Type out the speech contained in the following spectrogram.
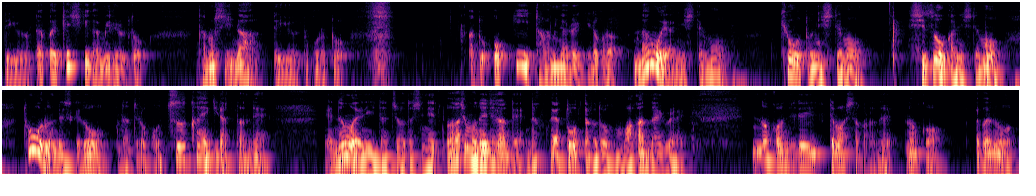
ていうのと、やっぱり景色が見れると楽しいなっていうところと、あと、大きいターミナル駅、だから名古屋にしても、京都にしても、静岡にしても、通るんですけど、なんていうの、こう、通過駅だったんで、名古屋にいたっちゃ私ね、私も寝てたんで、名古屋通ったかどうかもわかんないぐらい、な感じで行ってましたからね。なんか、やっぱりの、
